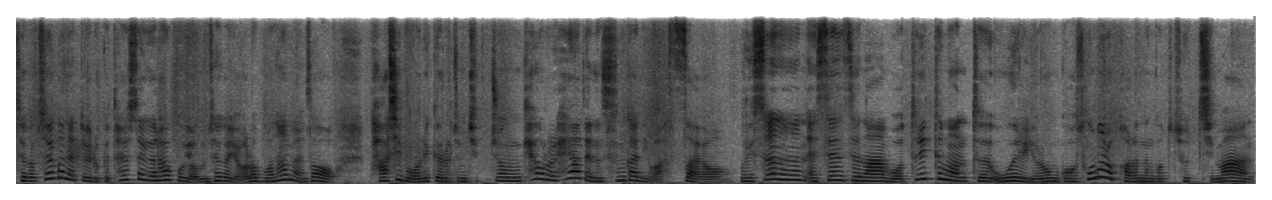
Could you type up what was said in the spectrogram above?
제가 최근에 또 이렇게 탈색을 하고 염색을 여러 번 하면서 다시 머릿결을 좀 집중 케어를 해야 되는 순간이 왔어요. 우리 쓰는 에센스나 뭐 트리트먼트, 오일 이런 거 손으로 바르는 것도 좋지만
